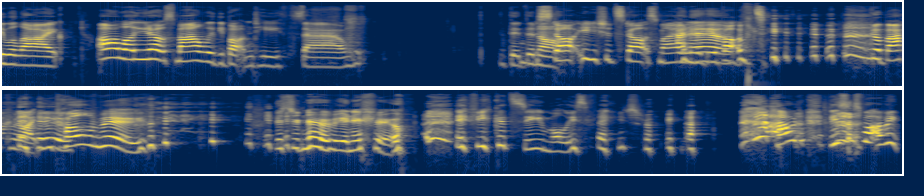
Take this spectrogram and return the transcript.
They were like, "Oh well, you don't smile with your bottom teeth, so they- they're not." Start. You should start smiling with your bottom teeth. Go back and be like, "You told me this should never be an issue." if you could see Molly's face right now. How d- this is what I mean.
